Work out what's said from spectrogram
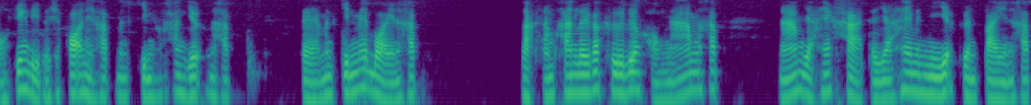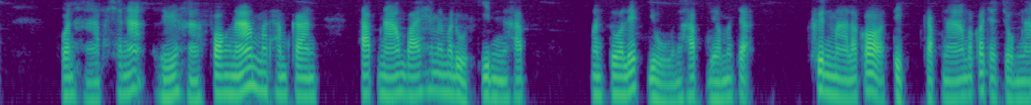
ของจิ้งหรีดโดยเฉพาะเนี่ยครับมันกินค่อนข้างเยอะนะครับ แต่มันกินไม่บ่อยนะครับ หลักสำคัญเลยก็คือเรื่องของน้ำนะครับ น้ำอย่าให้ขาดแต่อย่าให้มันมีเยอะเกินไปนะครับ ควรหาภาชนะหรือหาฟองน้ำมาทำการซับน้ำไว้ให้มันมาดูดกินนะครับ มันตัวเล็กอยู่นะครับ เดี๋ยวมันจะขึ้นมาแล้วก็ติดกับน้ำแล้วก็จะจมน้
